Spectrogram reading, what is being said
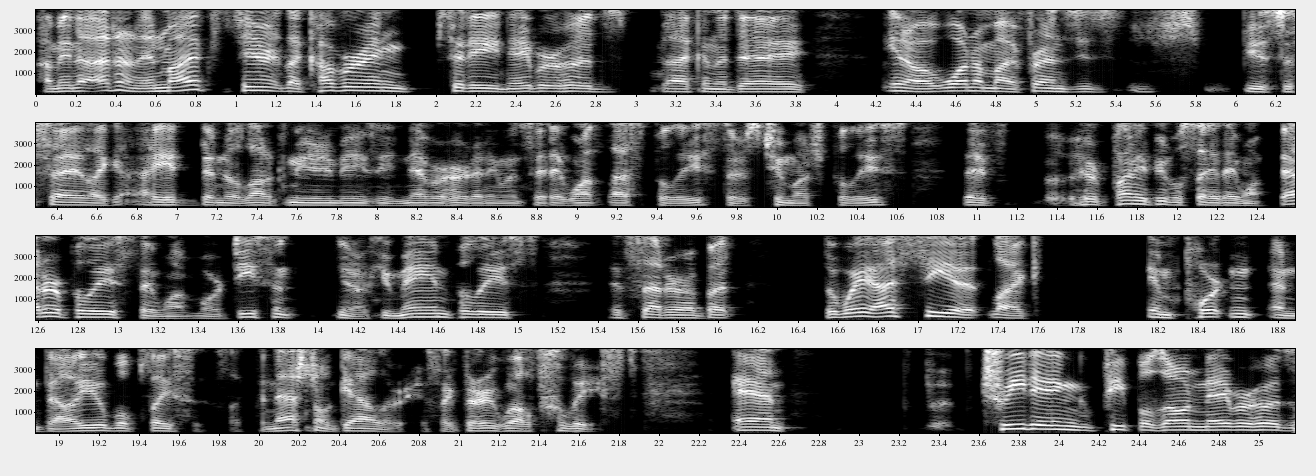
I mean, I don't know. In my experience, like covering city neighborhoods back in the day, you know, one of my friends used, to say, like, I had been to a lot of community meetings. He never heard anyone say they want less police. There's too much police. They've heard plenty of people say they want better police. They want more decent, you know, humane police, et cetera. But the way I see it, like important and valuable places, like the National Gallery, is like very well policed. And treating people's own neighborhoods,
